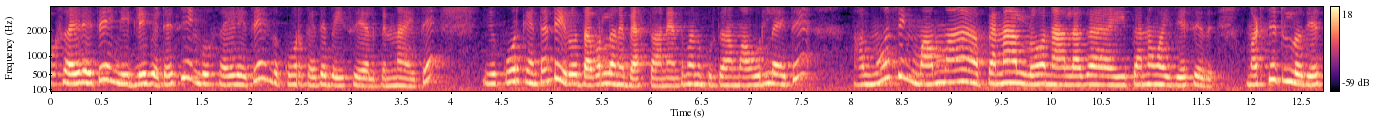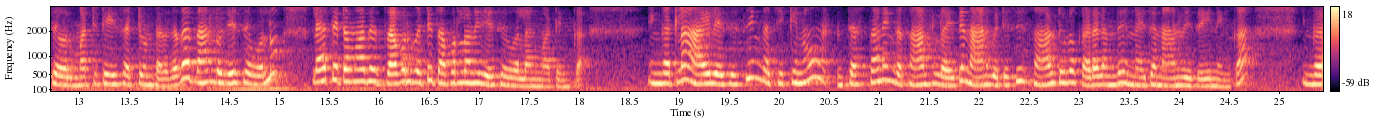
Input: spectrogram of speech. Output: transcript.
ఒక సైడ్ అయితే ఇంక ఇడ్లీ పెట్టేసి ఇంకొక సైడ్ అయితే ఇంకా కూరకైతే బేసేయాలి బిన్న అయితే. ఇంక కూరకి ఏంటంటే ఈరోజు దబర్లోనే వేస్తాను ఎంతమంది కుడతాను మా ఊర్లో అయితే ఆల్మోస్ట్ ఇంక మా అమ్మ పెనాల్లో నాలాగా ఈ పెనం అవి చేసేది. మట్టి సెట్టుల్లో చేసేవాళ్ళు. మట్టి టీ సెట్ ఉంటుంది కదా దాంట్లో చేసేవాళ్ళు. లేకపోతే టమాటా దబర్ పెట్టి దబర్లోనే చేసేవాళ్ళు అనమాట ఇంకా ఇంకట్లా ఆయిల్ వేసేసి ఇంకా చికెను తెస్తాను. ఇంకా సాల్ట్లో అయితే నానబెట్టేసి సాల్ట్లో కడగందే నేనైతే నాన్ వెజ్ వేయను ఇంకా. ఇంకా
